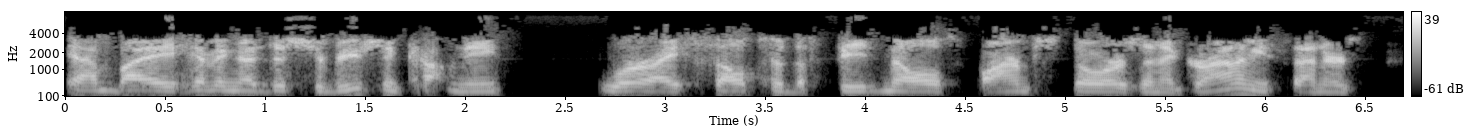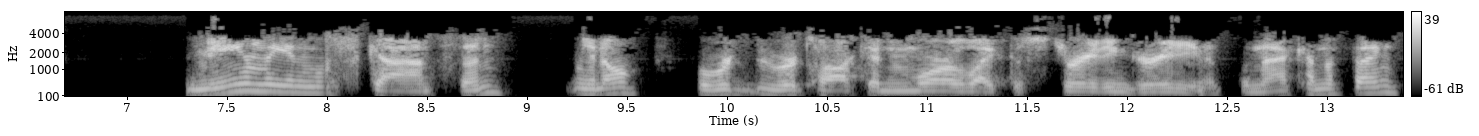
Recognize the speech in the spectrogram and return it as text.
and by having a distribution company where I sell to the feed mills, farm stores, and agronomy centers, mainly in Wisconsin, you know, we're, we're talking more like the straight ingredients and that kind of thing.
